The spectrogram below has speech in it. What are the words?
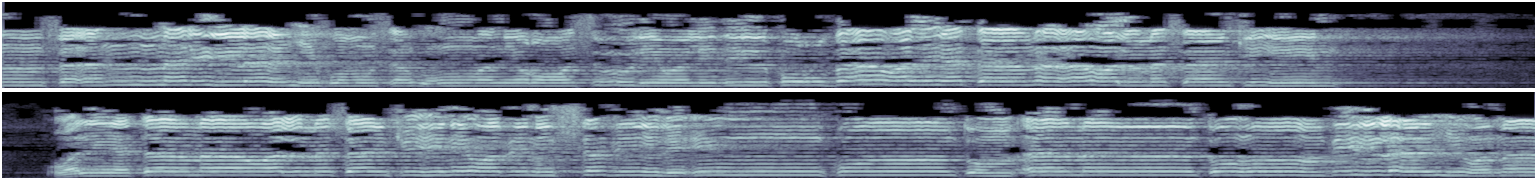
فأن لله خمسه وللرسول ولذي القربى واليتامى والمساكين واليتامى والمساكين وابن السبيل إن كنتم آمنتم بالله وما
